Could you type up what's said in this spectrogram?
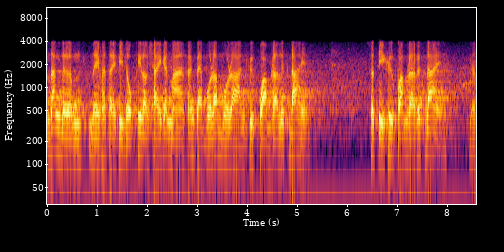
ำดั้งเดิมในพระไตรปิฎกที่เราใช้กันมาตั้งแต่โบราณโบราณคือความระลึกได้ สติคือความระลึกได้นะ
